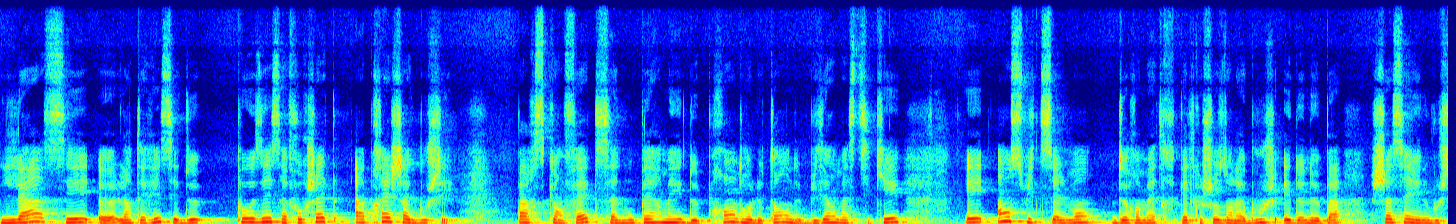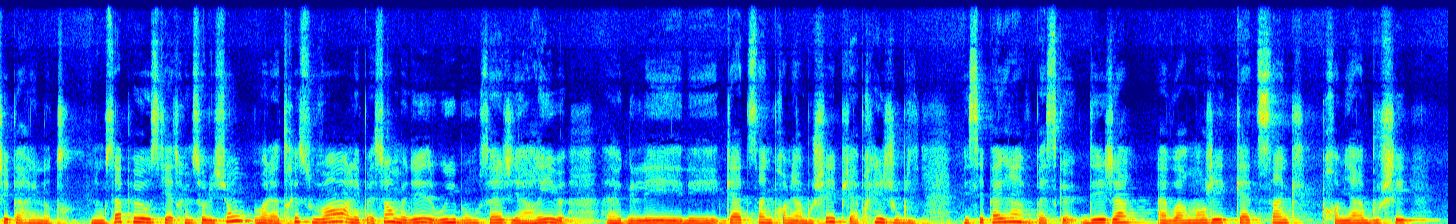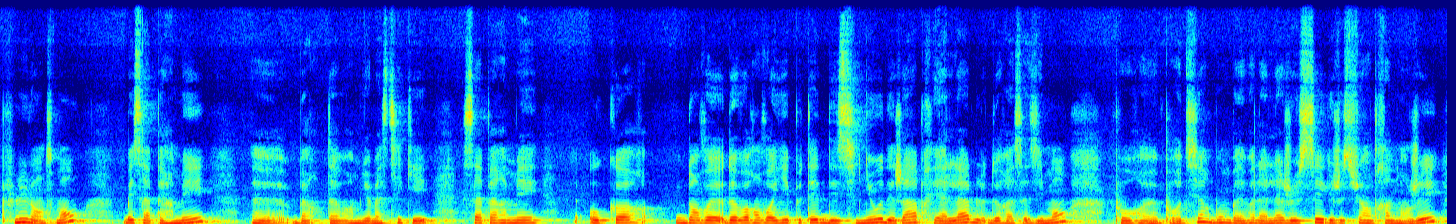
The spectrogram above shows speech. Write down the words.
Là, c'est l'intérêt, c'est de poser sa fourchette après chaque bouchée parce qu'en fait, ça nous permet de prendre le temps de bien mastiquer et ensuite seulement de remettre quelque chose dans la bouche et de ne pas chasser une bouchée par une autre. Donc ça peut aussi être une solution. Voilà, très souvent les patients me disent oui bon ça j'y arrive euh, les, les 4-5 premières bouchées et puis après j'oublie. Mais c'est pas grave parce que déjà avoir mangé 4-5 premières bouchées plus lentement, mais ça permet euh, ben, d'avoir mieux mastiqué, ça permet au corps d'avoir envoyé peut-être des signaux déjà préalables de rassasiement pour, euh, pour dire bon ben voilà là je sais que je suis en train de manger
